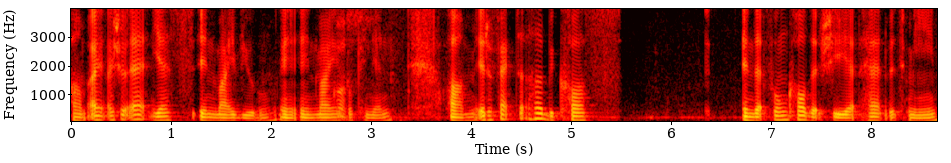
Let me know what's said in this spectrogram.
Um, I, I should add, yes, in my view, in, in my opinion. Um, it affected her because in that phone call that she had had with me,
